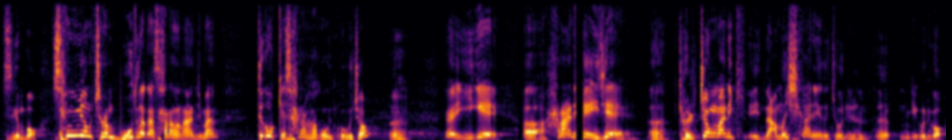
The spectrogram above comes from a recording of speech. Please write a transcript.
지금 뭐 생명처럼 모두가 다 사랑은 하지만 뜨겁게 사랑하고 있고 그렇죠? 어. 그러니까 이게 어, 하나님의 이제 어, 결정만이 남은 시간이에요, 그렇죠? 우리는 어? 그리고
